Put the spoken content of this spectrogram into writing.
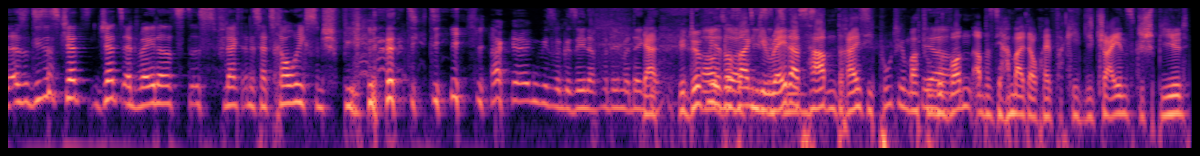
also dieses Jets, Jets and Raiders ist vielleicht eines der traurigsten Spiele, die, die ich lange irgendwie so gesehen habe, von dem man denkt. Ja, wir dürfen oh jetzt auch sagen, die Raiders Teams. haben 30 Punkte gemacht und ja. gewonnen, aber sie haben halt auch einfach gegen die Giants gespielt,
